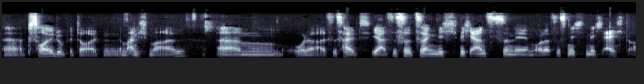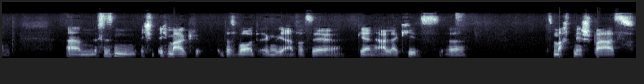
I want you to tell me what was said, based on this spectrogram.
äh, Pseudo bedeuten manchmal. Ähm, oder es ist halt, ja, es ist sozusagen nicht, nicht ernst zu nehmen oder es ist nicht, nicht echt. Und ähm, es ist ein, ich, ich mag das Wort irgendwie einfach sehr gerne. Alakis. Äh, es macht mir Spaß,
